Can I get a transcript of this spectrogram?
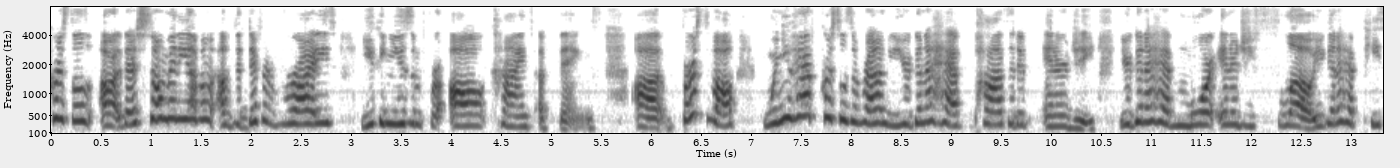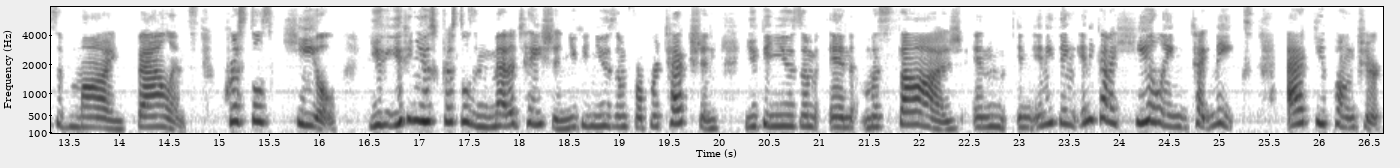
crystals are there's so many of them of the different varieties you can use them for all kinds of things. Uh, first of all when you have crystals around you you're going to have positive energy. You're going to have more energy flow. You're going to have peace of mind balance. Crystals heal you, you can use crystals in meditation. You can use them for protection. You can use them in massage, in, in anything, any kind of healing techniques, acupuncture,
